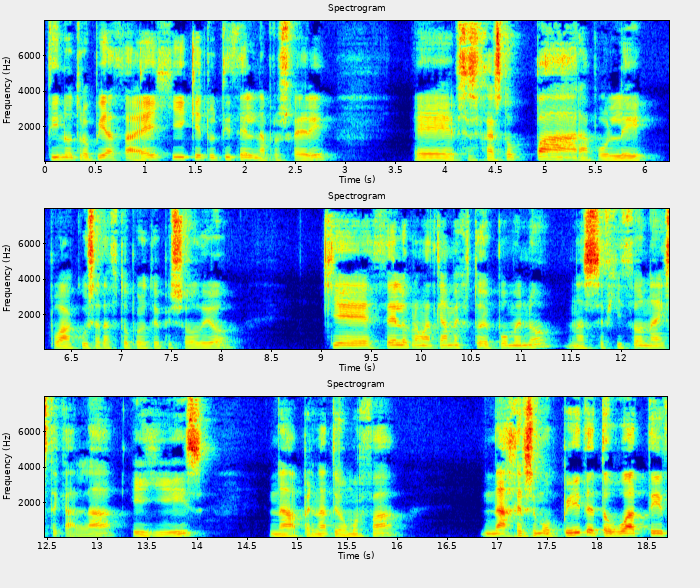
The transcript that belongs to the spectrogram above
τι νοοτροπία θα έχει και του τι θέλει να προσφέρει. Ε, σας ευχαριστώ πάρα πολύ που ακούσατε αυτό το πρώτο επεισόδιο και θέλω πραγματικά μέχρι το επόμενο να σας ευχηθώ να είστε καλά, υγιείς, να περνάτε όμορφα, να χρησιμοποιείτε το what if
